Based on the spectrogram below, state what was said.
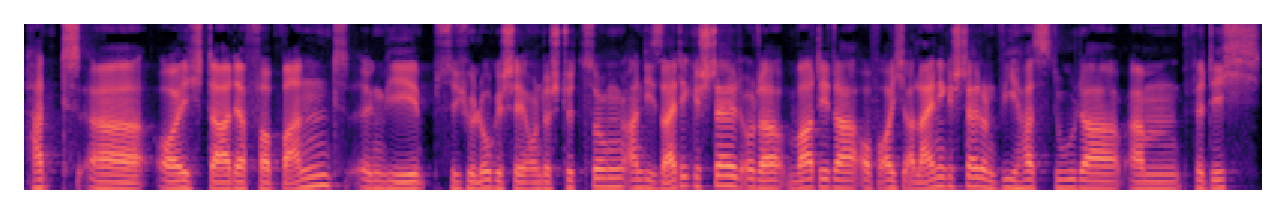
Hat äh, euch da der Verband irgendwie psychologische Unterstützung an die Seite gestellt oder wart ihr da auf euch alleine gestellt und wie hast du da ähm, für dich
